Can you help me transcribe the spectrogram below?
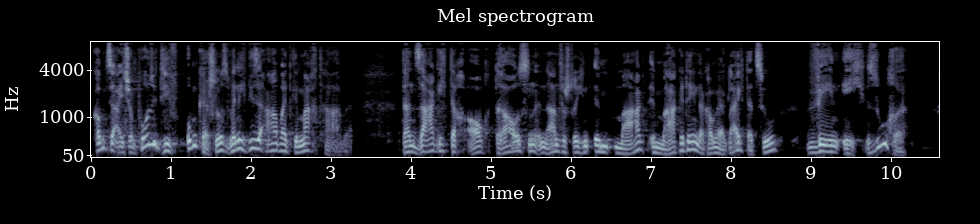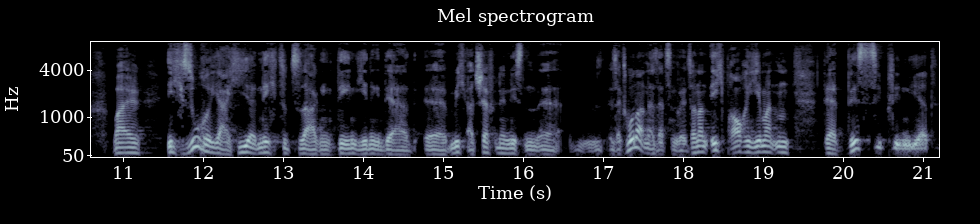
kommt es ja eigentlich schon positiv Umkehrschluss, wenn ich diese Arbeit gemacht habe, dann sage ich doch auch draußen in Anführungsstrichen im Markt, im Marketing, da kommen wir ja gleich dazu, wen ich suche. Weil ich suche ja hier nicht sozusagen denjenigen, der äh, mich als Chef in den nächsten äh, sechs Monaten ersetzen will, sondern ich brauche jemanden, der diszipliniert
